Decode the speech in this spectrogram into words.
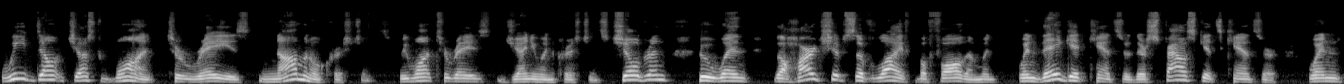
We don't just want to raise nominal Christians. We want to raise genuine Christians, children who, when the hardships of life befall them, when when they get cancer, their spouse gets cancer, when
